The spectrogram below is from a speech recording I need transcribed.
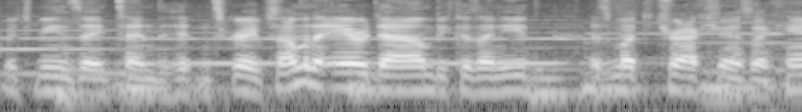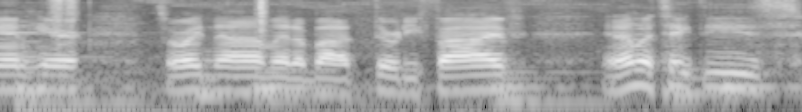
which means they tend to hit and scrape. So I'm going to air down because I need as much traction as I can here. So right now I'm at about 35 and I'm going to take these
